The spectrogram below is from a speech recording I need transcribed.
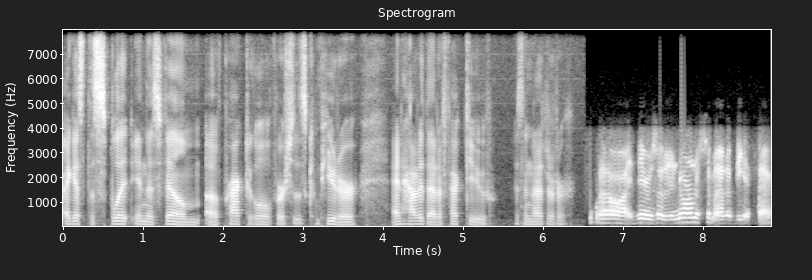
I guess, the split in this film of practical versus computer, and how did that affect you as an editor? Well, I, there's an enormous amount of VFX.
